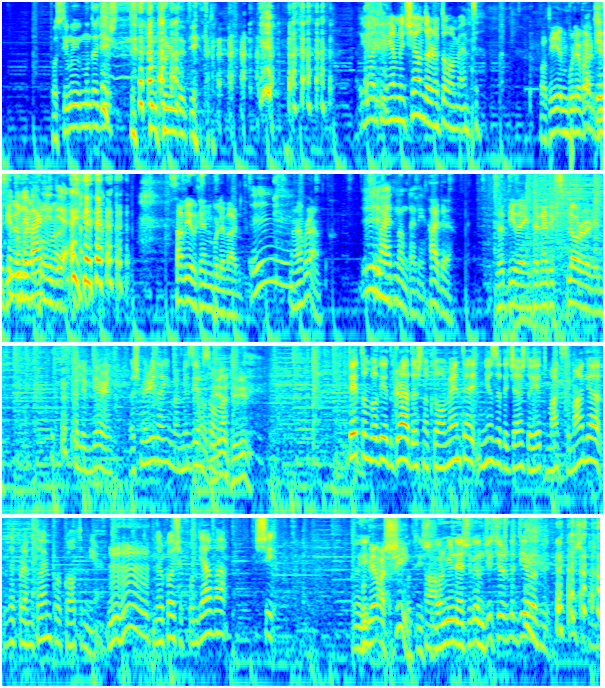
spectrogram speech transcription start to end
Po si mund ta gjesh lumturinë te tjetër? Jo, se jam në qendër në këtë moment. Po ti je në bulevard pra, gjithë ditën. Në bulevard ti. Sa vjet ke në bulevard? Na vrave. Mbahet mend tani. Hajde. E di dhe Internet Explorerin. Faleminderit. Është merita ime, mezi e mësova. 18 gradë është në këto momente, 26 do jetë maksimalja dhe premtojmë për kohë të mirë. Mhm. Mm Ndërkohë që fundjava shi Fundjava shi. Po ti shikon mirë, ne shikojmë gjithçka që është me diell aty. Po shikon.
